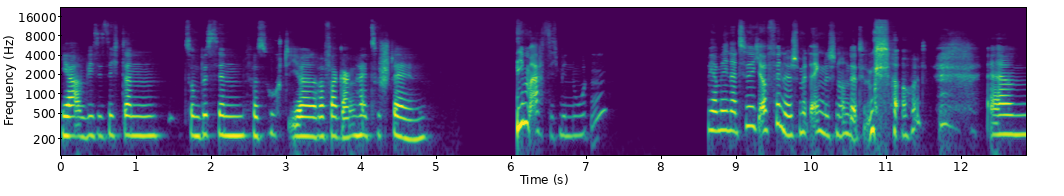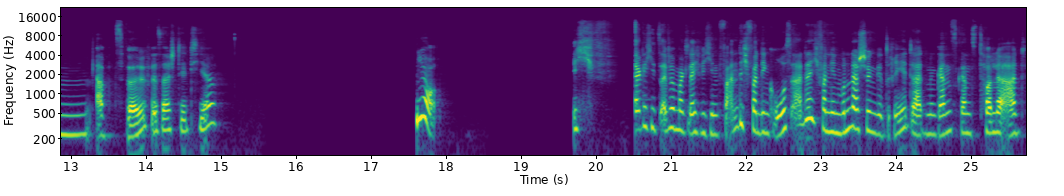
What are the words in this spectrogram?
ja, wie sie sich dann so ein bisschen versucht, ihrer Vergangenheit zu stellen. 87 Minuten wir haben ihn natürlich auf Finnisch mit englischen Untertiteln geschaut. Ähm, ab 12 ist er, steht hier. Ja. Ich sage ich jetzt einfach mal gleich, wie ich ihn fand. Ich fand ihn großartig, fand ihn wunderschön gedreht. Er hat eine ganz, ganz tolle Art,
